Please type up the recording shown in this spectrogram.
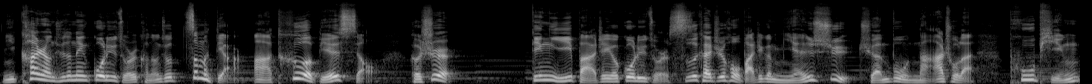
你看上去的那个过滤嘴儿可能就这么点儿啊，特别小。可是丁仪把这个过滤嘴儿撕开之后，把这个棉絮全部拿出来铺平，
